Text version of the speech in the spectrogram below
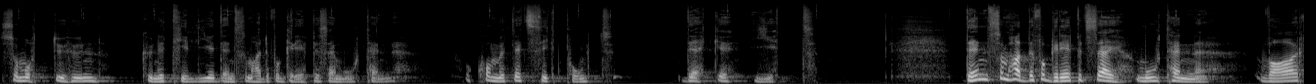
så måtte hun kunne tilgi den som hadde forgrepet seg mot henne. Å komme til et sikt punkt, det er ikke gitt. Den som hadde forgrepet seg mot henne, var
